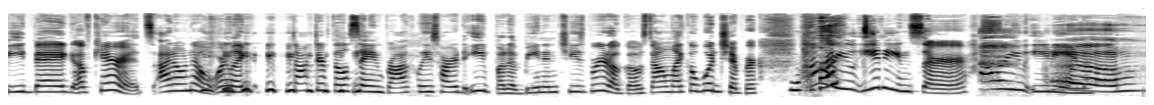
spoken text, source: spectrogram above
feed bag of carrots. I don't know. Or like Dr. Phil saying broccoli's hard to eat, but a bean and cheese burrito goes down like a wood chipper. How are you eating, sir? How are you eating? Oh.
